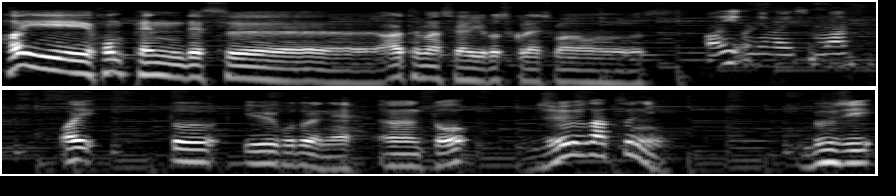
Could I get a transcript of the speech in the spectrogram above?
はい、本編です。改めましてよろしくお願いしまはい、お願いします。す。はい、ということでね、うーんと、10月に無事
